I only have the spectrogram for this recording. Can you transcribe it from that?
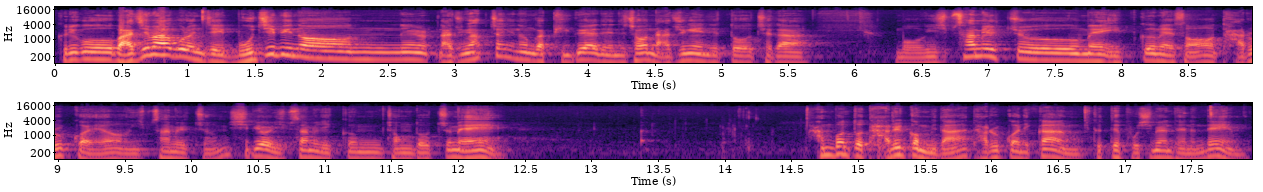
그리고 마지막으로 이제 모집 인원을 나중에 확정 인원과 비교해야 되는데 저 나중에 이제 또 제가 뭐 23일쯤에 입금해서 다룰 거예요. 23일쯤, 12월 23일 입금 정도쯤에 한 번 또 다룰 겁니다. 다룰 거니까 그때 보시면 되는데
